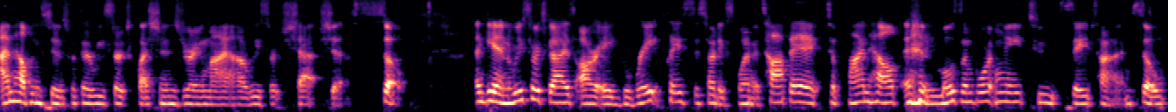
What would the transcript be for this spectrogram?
I'm helping students with their research questions during my uh, research chat shifts. So Again, research guides are a great place to start exploring a topic, to find help, and most importantly, to save time. So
